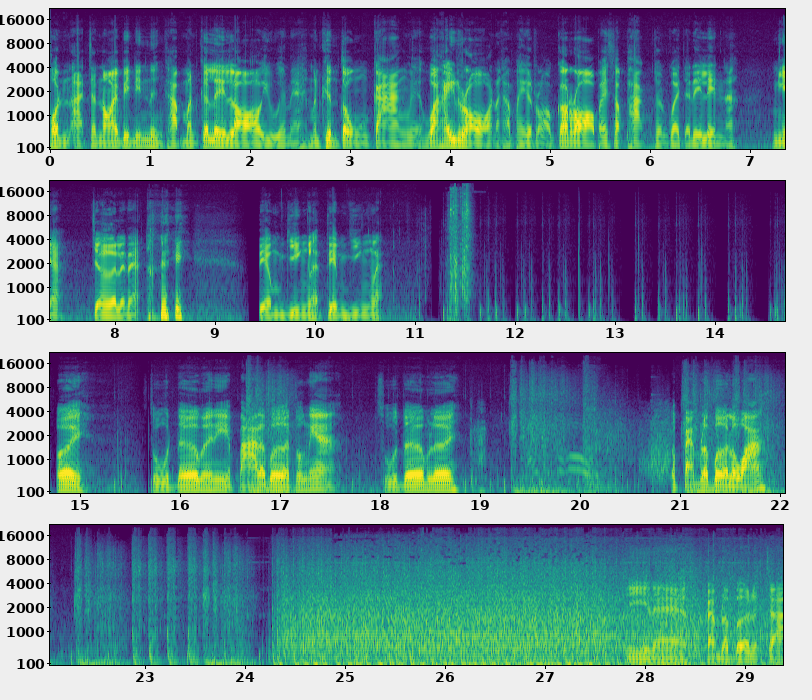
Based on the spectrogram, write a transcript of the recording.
คนอาจจะน้อยไปนิดนึงครับ มันก็เลยรออยู่เห็นไหมมันขึ้นตรงกลางเลยว่าให้รอนะครับ ให้รอก็รอไปสักพักจนกว่าจะได้เล่นนะ เนี่ยเจอแล้วเนี่ย เตรียมยิงแล้วเตรียมยิงแล้วเฮ้ย สูตรเดิมเลยนี่ปลาระเบิดตรงเนี้ย สูตรเดิมเลยสแปมระเบิดเหรอวะนี่แน่สแปมระเบิดเหรอจ๊ะ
